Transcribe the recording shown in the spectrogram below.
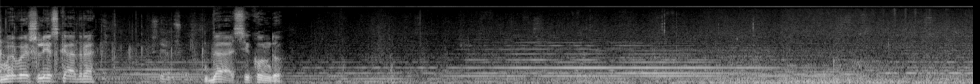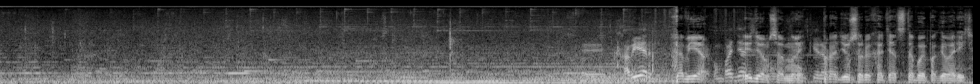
Мы вышли из кадра. Да, секунду. Javier, Хавьер, идем со мной. Продюсеры хотят с тобой поговорить.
